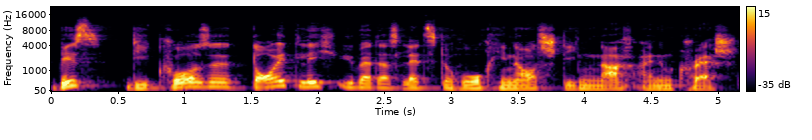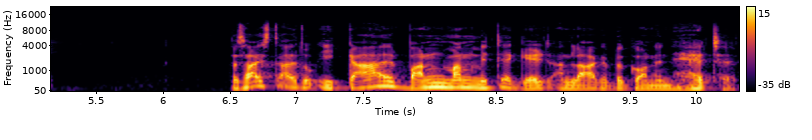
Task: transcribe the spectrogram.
bis die Kurse deutlich über das letzte Hoch hinausstiegen nach einem Crash. Das heißt also, egal wann man mit der Geldanlage begonnen hätte,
